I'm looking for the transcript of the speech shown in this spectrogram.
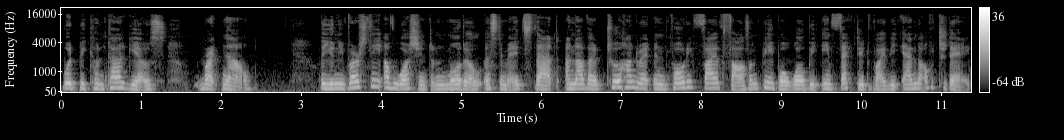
would be contagious right now. The University of Washington model estimates that another 245,000 people will be infected by the end of today.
